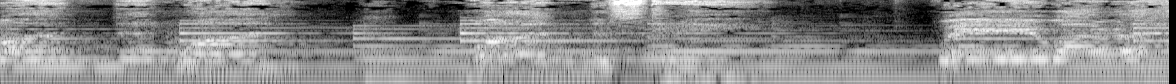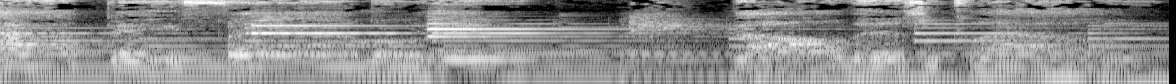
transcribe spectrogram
One and one, one is three. We were a happy family. Now there's a cloud.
